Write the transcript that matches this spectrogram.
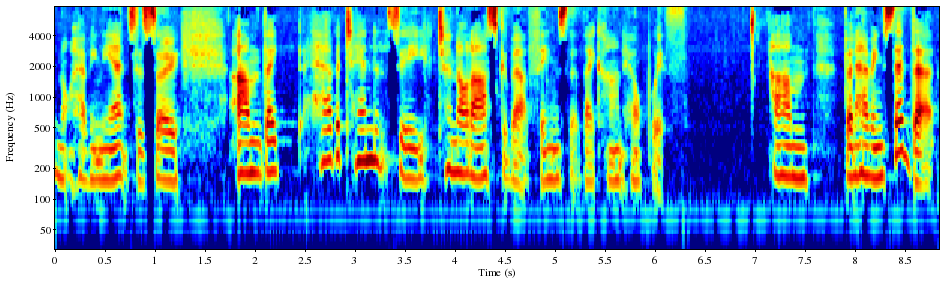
not having the answers. So um, they have a tendency to not ask about things that they can't help with. Um, but having said that,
